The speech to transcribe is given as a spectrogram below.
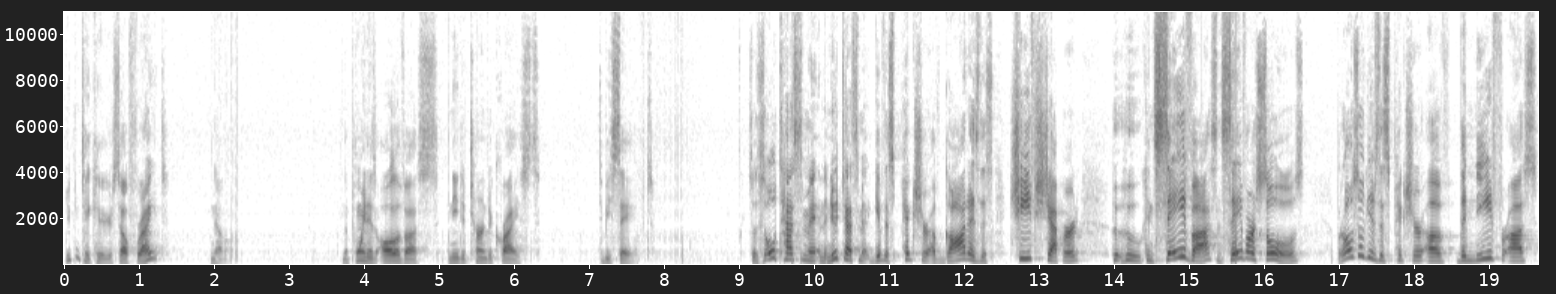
You can take care of yourself, right? No. And the point is, all of us need to turn to Christ to be saved. So, this Old Testament and the New Testament give this picture of God as this chief shepherd who, who can save us and save our souls, but also gives this picture of the need for us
